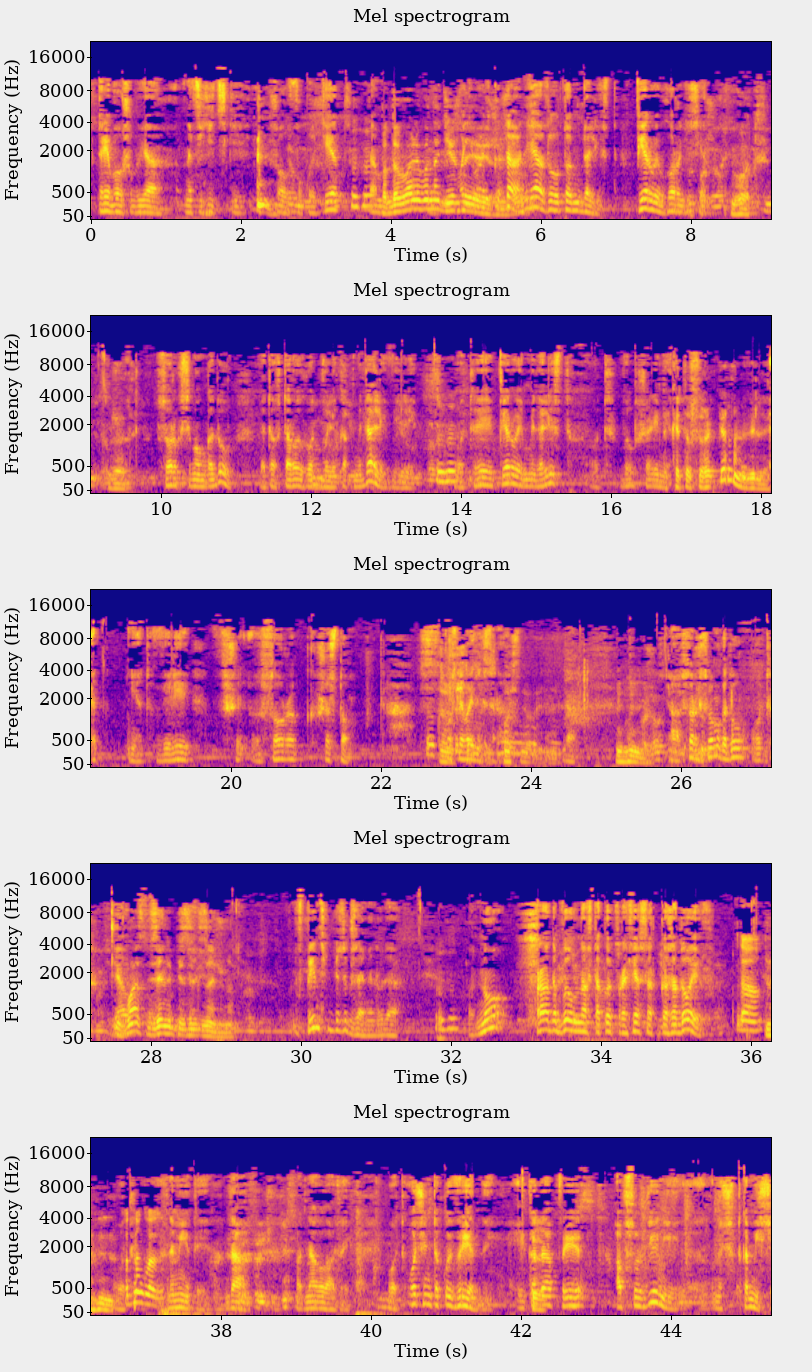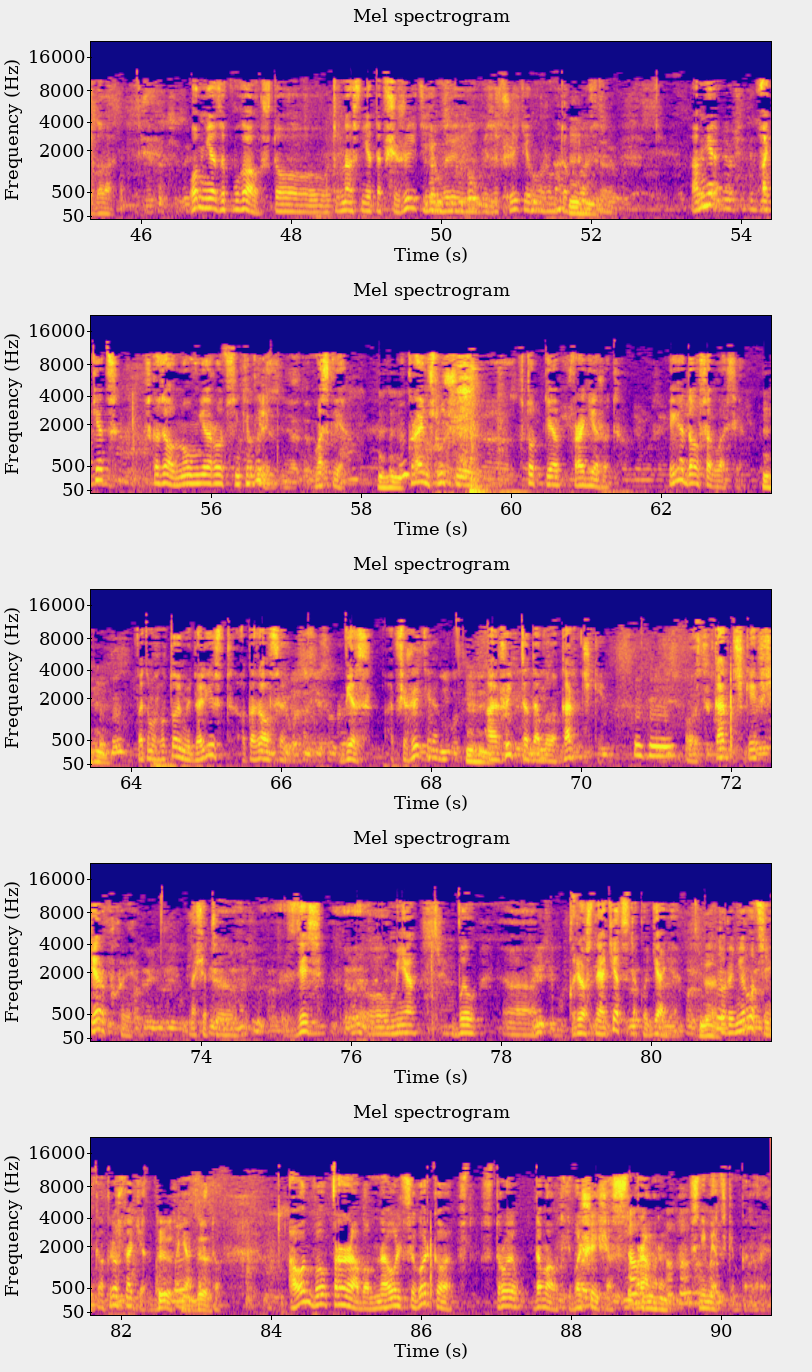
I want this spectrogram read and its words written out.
требовал, чтобы я на физический шел в факультет. Там, Подавали вы надежды, я вижу. Да, я золотой медалист. Первый в городе Серпухов. Вот. да. В 47 году, это второй год были как медали ввели, вот, и первый медалист вот, был Шеремет. Так это в 45-м ввели? Это- нет, ввели в в 46-м, после войны сразу. После войны. Да. А в 47 году вот И я, вас взяли без экзаменов. в принципе, без экзаменов, да. Но, правда, был у нас такой профессор Казадоев, Да. вот, Одноглазый. знаменитый, да, одноглазый. Вот, очень такой вредный. И когда при обсуждении, э, значит, комиссия была, он меня запугал, что вот у нас нет общежития, мы без общежития можем только вас. А мне отец сказал, ну у меня родственники были в Москве. В крайнем случае кто-то тебя продержит. И я дал согласие. Поэтому золотой медалист оказался без общежития, а жить тогда было карточки. Вот, карточки в Серпухове. Значит, э, здесь у меня был э, крестный отец, такой дядя, Да. который не родственник, а крестный отец был, Крестный, понятно да. что. А он был прорабом на улице Горького, строил дома вот эти большие сейчас, с мрамором, ага, с немецким, которые.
